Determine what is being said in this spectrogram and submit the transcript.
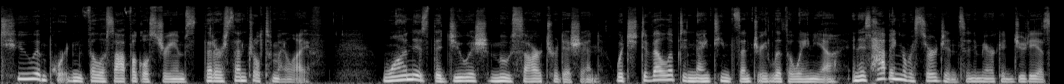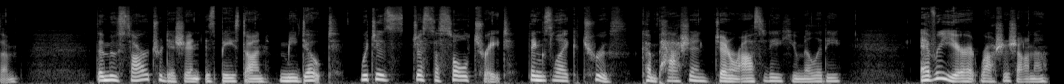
two important philosophical streams that are central to my life. One is the Jewish Musar tradition, which developed in 19th century Lithuania and is having a resurgence in American Judaism. The Musar tradition is based on midot, which is just a soul trait, things like truth, compassion, generosity, humility. Every year at Rosh Hashanah,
